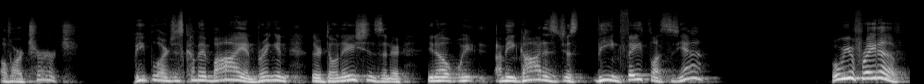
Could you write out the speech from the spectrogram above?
of our church. People are just coming by and bringing their donations, and their, you know, we, I mean, God is just being faithful. I says, yeah. What were you afraid of?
